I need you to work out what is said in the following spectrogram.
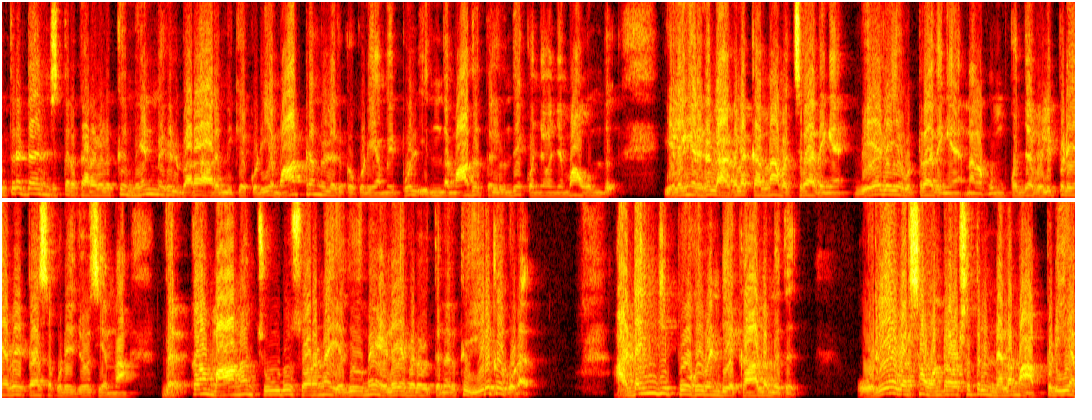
உத்திரட்டாதி நட்சத்திரக்காரர்களுக்கு மேன்மைகள் வர ஆரம்பிக்கக்கூடிய மாற்றங்கள் இருக்கக்கூடிய அமைப்புகள் இந்த மாதத்திலிருந்தே கொஞ்சம் கொஞ்சமா உண்டு. இளைஞர்கள் அகலக்கெல்லாம் வச்சிடாதீங்க வேலையை விட்டுறாதீங்க நான் கொஞ்சம் வெளிப்படையாவே பேசக்கூடிய ஜோசியம் தான் வெக்கம் மானம் சூடு சொரணை எதுவுமே இளைய பருவத்தினருக்கு இருக்கக்கூடாது. அடங்கி போக வேண்டிய காலம் இது. ஒரே வருஷம் ஒன்றரை வருஷத்துல நிலைமை அப்படியே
